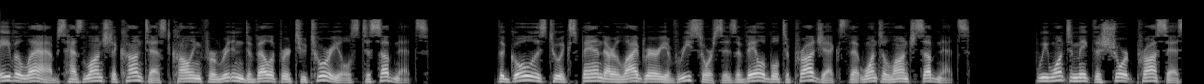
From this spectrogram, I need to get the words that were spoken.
Ava Labs has launched a contest calling for written developer tutorials to subnets. The goal is to expand our library of resources available to projects that want to launch subnets. We want to make the short process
